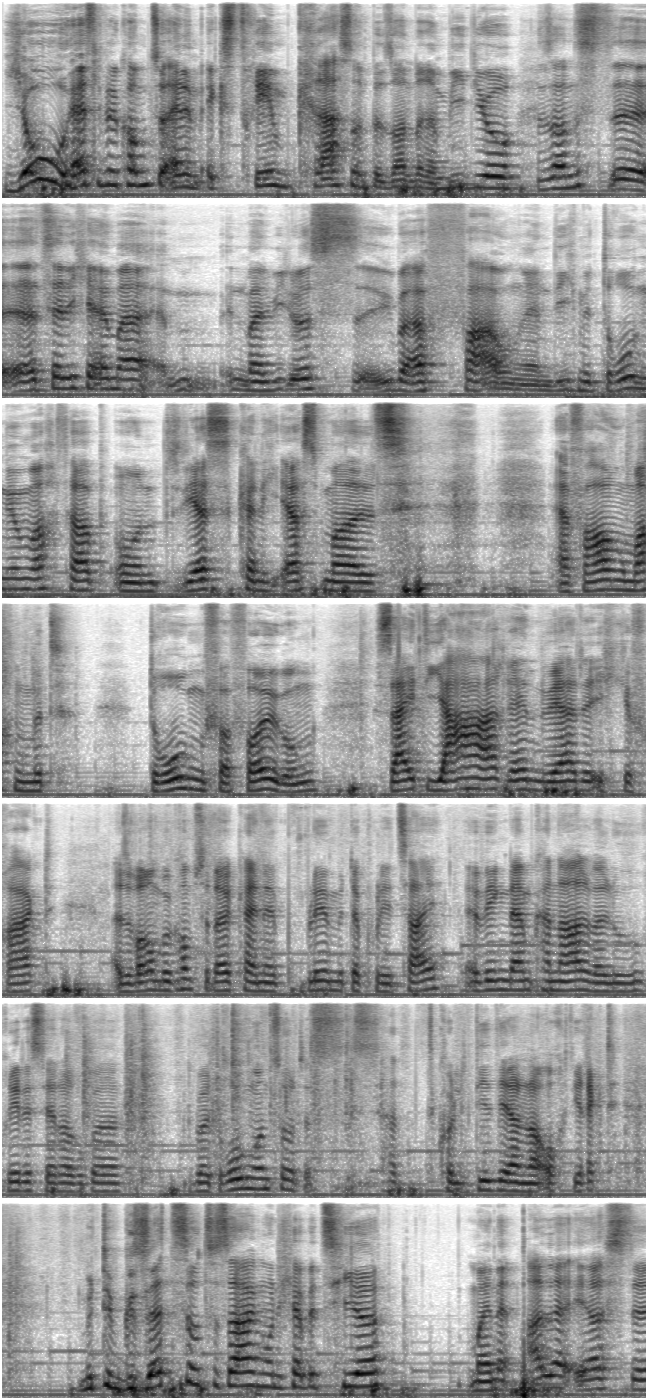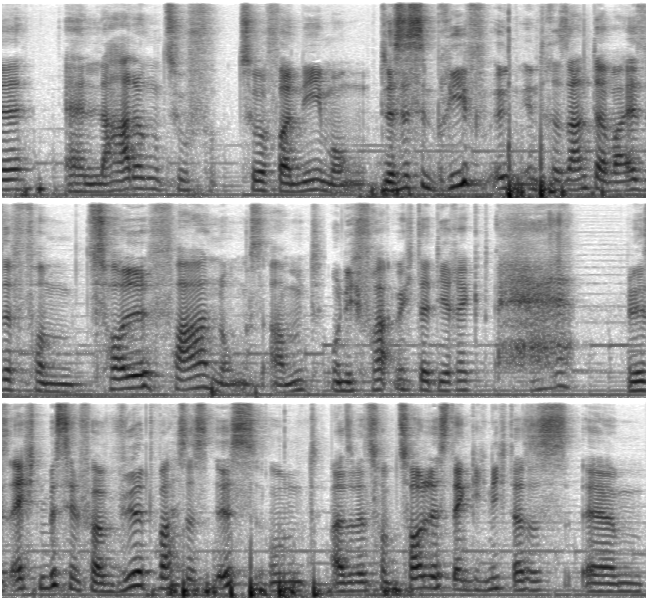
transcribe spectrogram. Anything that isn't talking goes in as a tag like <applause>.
Yo, herzlich willkommen zu einem extrem krassen und besonderen Video. Sonst äh, erzähle ich ja immer in meinen Videos äh, über Erfahrungen, die ich mit Drogen gemacht habe. Und jetzt kann ich erstmals <laughs> Erfahrungen machen mit Drogenverfolgung. Seit Jahren werde ich gefragt, also warum bekommst du da keine Probleme mit der Polizei äh, wegen deinem Kanal? Weil du redest ja darüber, über Drogen und so. Das, das hat, kollidiert ja dann auch direkt mit dem Gesetz sozusagen und ich habe jetzt hier meine allererste Ladung zu, zur Vernehmung. Das ist ein Brief interessanterweise vom Zollfahndungsamt und ich frage mich da direkt, hä? Bin jetzt echt ein bisschen verwirrt, was es ist und also wenn es vom Zoll ist, denke ich nicht, dass es ähm,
